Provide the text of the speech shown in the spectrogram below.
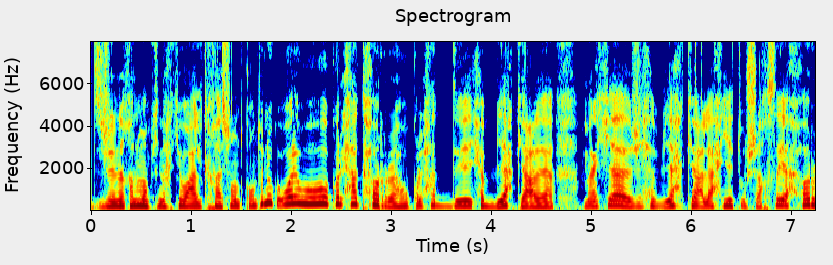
généralement كي نحكيو على ال création de contenu هو كل حد حر هو كل حد يحب يحكي على مكياج يحب يحكي على حياته الشخصية حر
